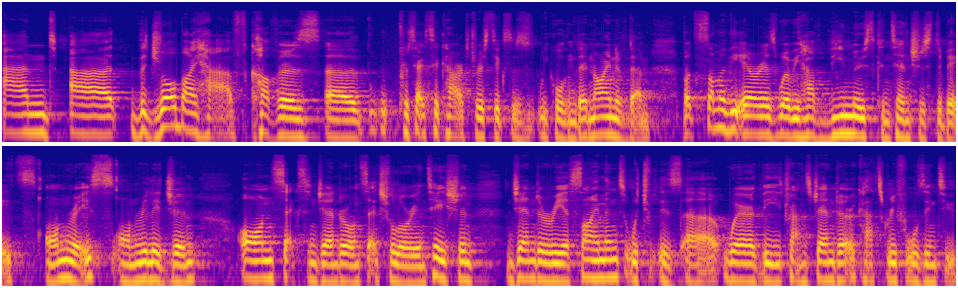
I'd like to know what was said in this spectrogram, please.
And uh, the job I have covers protected characteristics, as we call them. There are nine of them. But some of the areas where we have the most contentious debates on race, on religion, on sex and gender, on sexual orientation, gender reassignment, which is uh, where the transgender category falls into.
